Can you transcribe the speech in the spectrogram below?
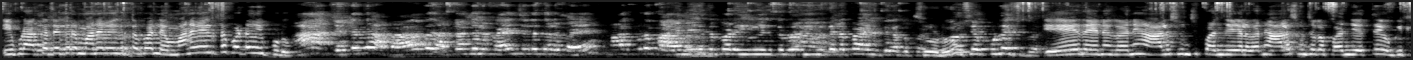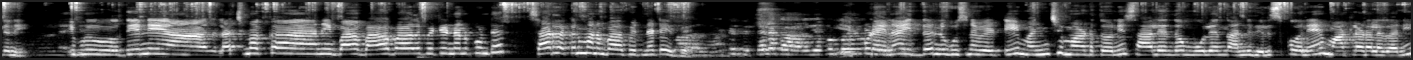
ఇప్పుడు అక్క దగ్గర మనం ఎగురుత పడలేము. మనం ఎగురుత పడ్డాం ఇప్పుడు. చూడు. ఏదైనా కానీ ఆలోచించి పని చేయాలి కానీ ఆలోచించక పని చేస్తే ఒక గిట్లనే. ఇప్పుడు దీన్ని ఆ, లక్ష్మక్కని బాగా బాగా బాధ పెట్టిండు అనుకుంటే సార్ దగ్గర మనం బాధ పెట్టినట్టు అయిపోయి. అంటే తెలక చెప్పకపోయి ఎప్పుడైనా ఇద్దరిని కూర్చునబెట్టి మంచి మాటతోని సాలేందో మూలేందో అన్ని తెలుసుకొనే మాట్లాడాలి కానీ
